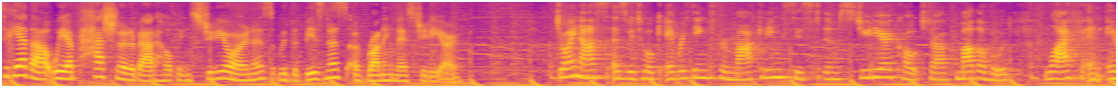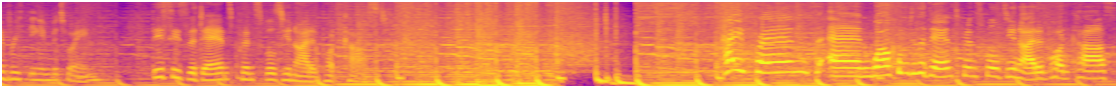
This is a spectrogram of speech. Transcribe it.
Together, we are passionate about helping studio owners with the business of running their studio. Join us as we talk everything from marketing systems, studio culture, motherhood, life, and everything in between. This is the Dance Principals United podcast. Hey, friends, and welcome to the Dance Principals United podcast.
